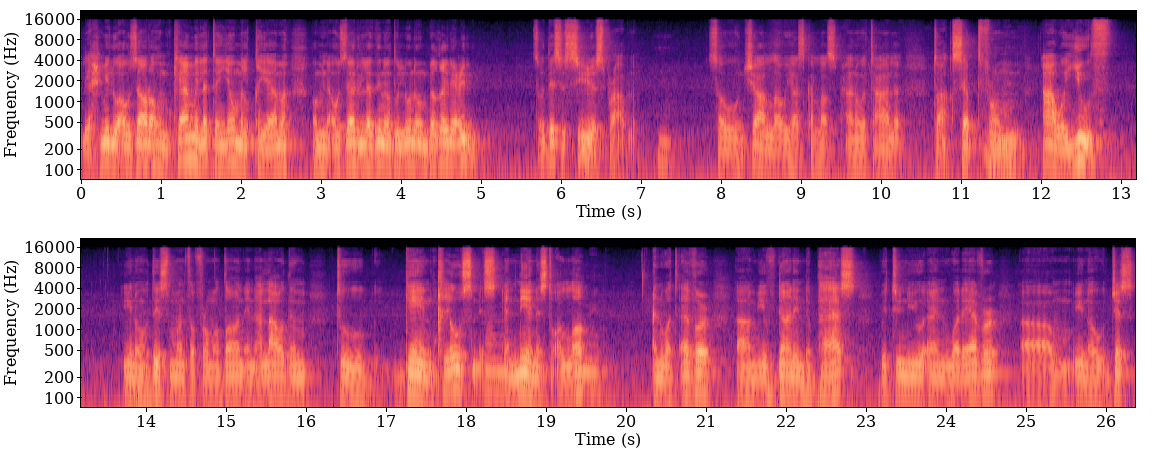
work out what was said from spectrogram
ليحملوا أوزارهم كاملة يوم القيامة ومن أوزار الذين يضلونهم بغير علم. So this is serious problem. Mm. So inshallah we ask Allah subhanahu wa ta'ala to accept from our youth, you know, this month of Ramadan and allow them to gain closeness Amen. and nearness to Allah. Amen. And whatever um, you've done in the past between you and whatever, um, you know, just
